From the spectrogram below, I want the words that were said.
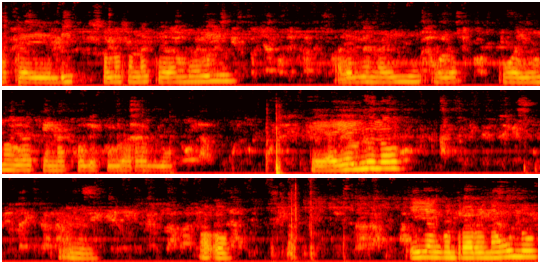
Ok, Elite solo se anda quedando ahí. Hay alguien ahí, hay ot- o hay uno ya que no puede jugar algo. Ok, ahí hay uno. Mm. Oh, oh. Y ya encontraron a uno.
